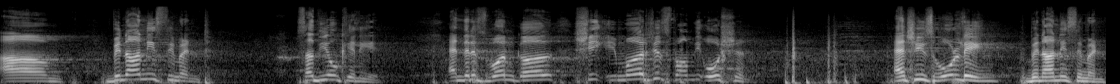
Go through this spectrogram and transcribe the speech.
um, Binani cement, sadiyon ke liye. And there is one girl, she emerges from the ocean and she is holding Binani cement.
